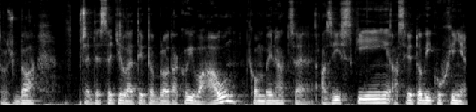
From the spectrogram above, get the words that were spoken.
tož byla před deseti lety to bylo takový wow, kombinace azijský a světový kuchyně.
